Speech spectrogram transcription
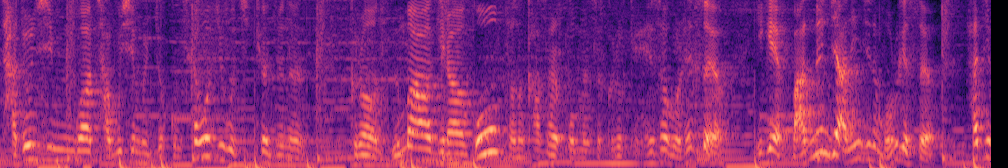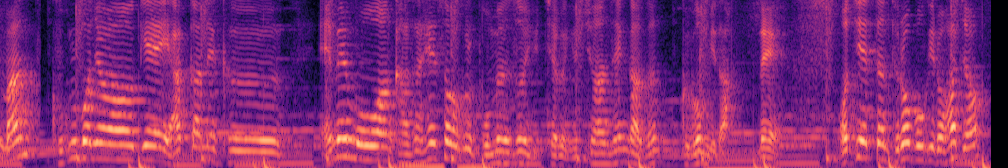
자존심과 자부심을 조금 세워주고 지켜주는 그런 음악이라고 저는 가사를 보면서 그렇게 해석을 했어요. 이게 맞는지 아닌지는 모르겠어요. 하지만 구글 번역의 약간의 그 애매모호한 가사 해석을 보면서 제가 유추한 생각은 그겁니다. 네. 어찌됐든 들어보기로 하죠.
